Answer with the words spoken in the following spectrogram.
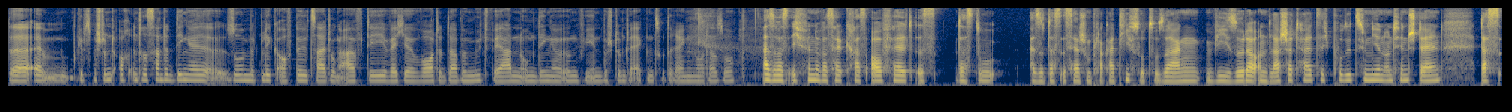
da ähm, gibt es bestimmt auch interessante Dinge, so mit Blick auf Bildzeitung, AfD, welche Worte da bemüht werden, um Dinge irgendwie in bestimmte Ecken zu drängen oder so. Also was ich finde, was halt krass auffällt, ist, dass du also das ist ja schon plakativ sozusagen, wie Söder und Laschet halt sich positionieren und hinstellen. Das,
